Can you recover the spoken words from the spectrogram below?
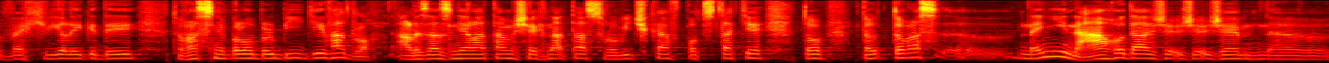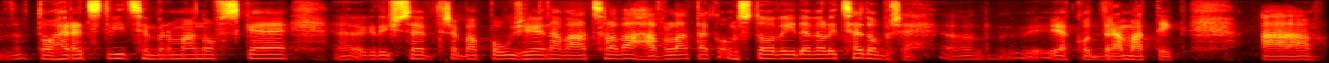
ve chvíli, kdy to vlastně bylo blbý divadlo, ale zazněla tam všechna ta slovíčka, v podstatě to, to, to vlastně není náhoda, že, že, že e, to herectví Cimrmanovské, když se třeba použije na Václava Havla, tak on z toho vyjde velice dobře jako dramatik. A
